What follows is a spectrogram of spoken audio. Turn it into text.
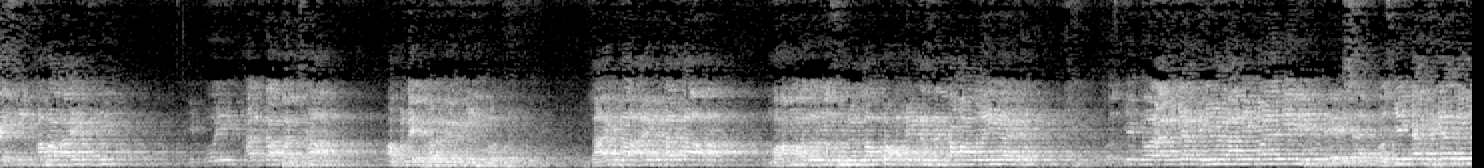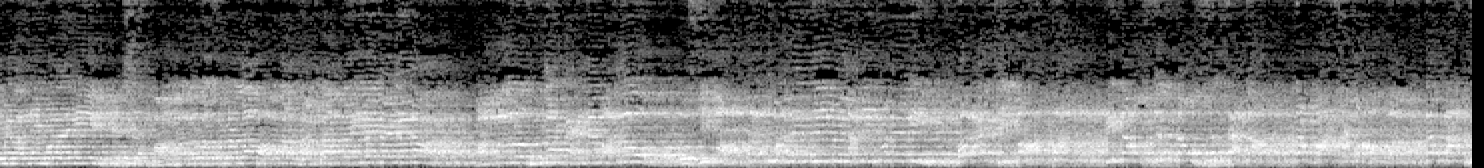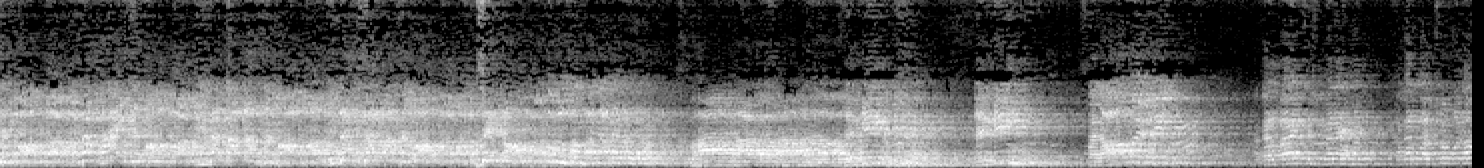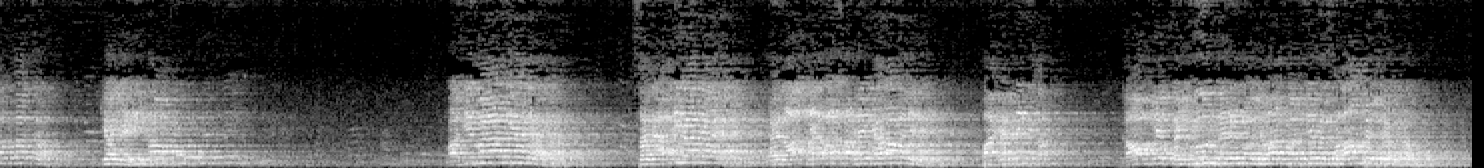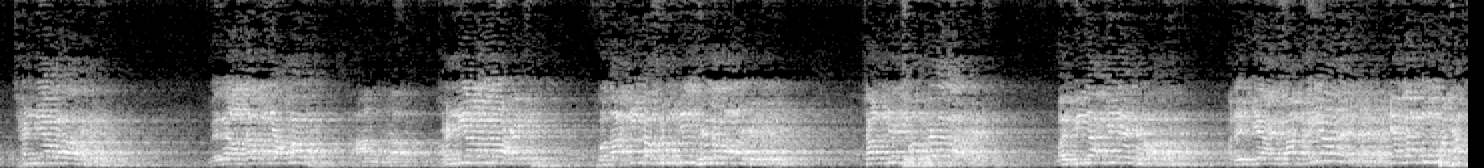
ایسی خبر آئی تھی کہ کوئی گھر کا بچہ اپنے گھر میں نہیں ہوتا۔ لا الہ الا اللہ محمد رسول اللہ کو حقیقت سے کمال نہیں ہے اس کی گورانیت دل میں لانی پڑے گی۔ اس کی کیفیت دل میں لانی پڑے گی۔ کیا یہی کام باقی منا دیا جائے سجا دیا جائے میں رات گیارہ ساڑھے گیارہ بجے باہر نکلا۔ گاؤں کے قیور میرے نوجوان بچے میں سلام پیش کرتا ہوں۔ جھنڈیاں لگا رہے ہیں۔ میرے آدھا کی آمد۔ جھنڈیاں لگا رہے تھے۔ خدا کی قسم دل سے لگا رہے تھے۔ چلتے چھپے لگا رہے تھے۔ میں بیٹا بھی دیکھ رہا تھا ارے یہ ایسا نہیں ہے کہ اگر تم پچاس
